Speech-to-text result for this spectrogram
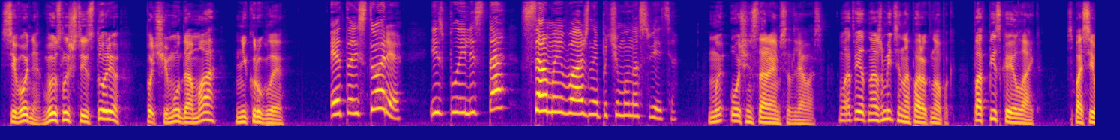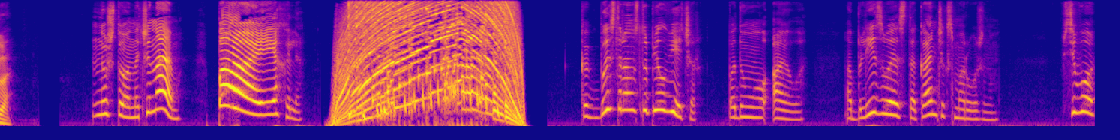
Сегодня вы услышите историю «Почему дома не круглые». Эта история из плейлиста «Самые важные почему на свете». Мы очень стараемся для вас. В ответ нажмите на пару кнопок. Подписка и лайк. Спасибо. Ну что, начинаем? Поехали! Как быстро наступил вечер, подумала Айла, облизывая стаканчик с мороженым. Всего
